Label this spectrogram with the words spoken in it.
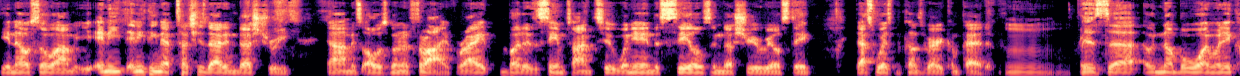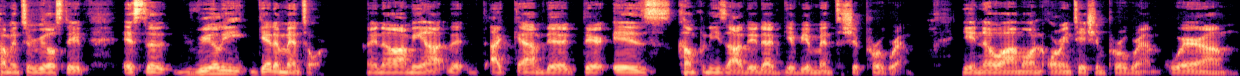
You know, so um, any anything that touches that industry um, is always going to thrive, right? But at the same time, too, when you're in the sales industry real estate, that's where it becomes very competitive. Mm, Is uh, number one when they come into real estate is to really get a mentor. You know, I mean, I, I um, there there is companies out there that give you a mentorship program. You know, um, on orientation program where um,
